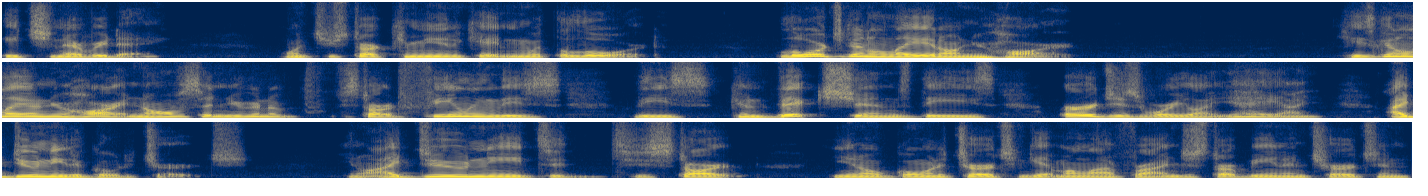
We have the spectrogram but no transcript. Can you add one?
each and every day, once you start communicating with the Lord, Lord's going to lay it on your heart. He's going to lay it on your heart, and all of a sudden you're going to start feeling these these convictions, these urges where you're like, "Hey, I I do need to go to church. You know, I do need to to start you know, going to church and getting my life right and just start being in church and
